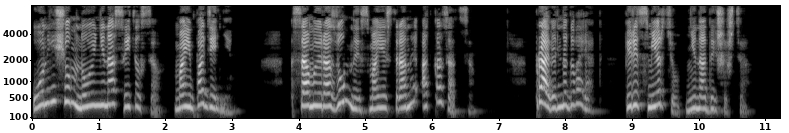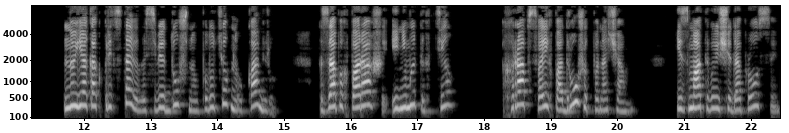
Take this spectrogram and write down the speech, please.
Он еще мною не насытился, моим падением. Самые разумные с моей стороны отказаться. Правильно говорят, перед смертью не надышишься. Но я как представила себе душную полутемную камеру, запах параши и немытых тел, храп своих подружек по ночам, изматывающие допросы.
